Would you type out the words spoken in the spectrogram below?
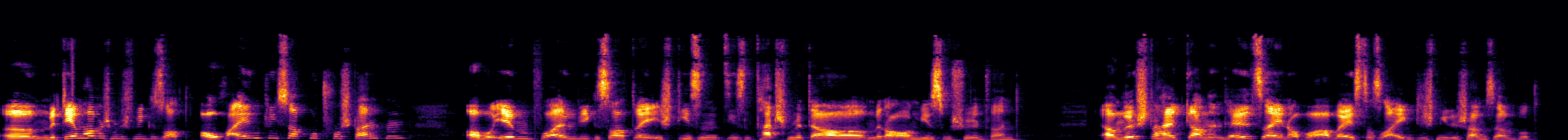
Äh, mit dem habe ich mich, wie gesagt, auch eigentlich sehr gut verstanden. Aber eben vor allem, wie gesagt, weil ich diesen, diesen Touch mit der, mit der Armee so schön fand. Er möchte halt gerne ein Held sein, aber er weiß, dass er eigentlich nie eine Chance haben wird.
